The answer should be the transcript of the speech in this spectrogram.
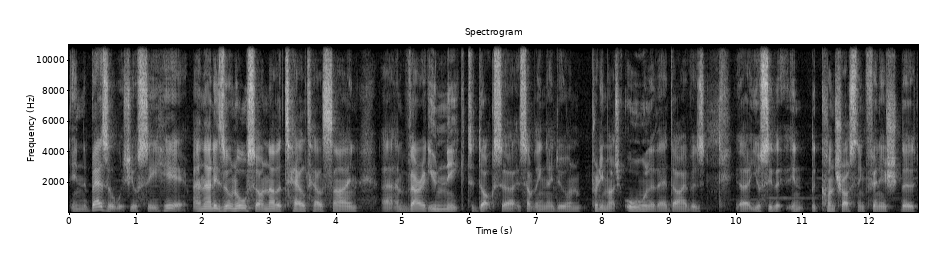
in the bezel, which you'll see here, and that is also another telltale sign uh, and very unique to Doxa. It's something they do on pretty much all of their divers. Uh, you'll see that in the contrasting finish, the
